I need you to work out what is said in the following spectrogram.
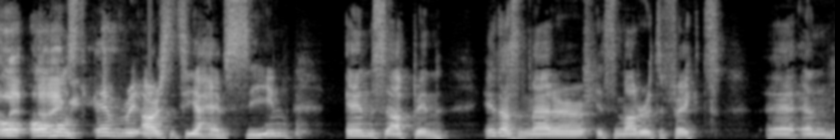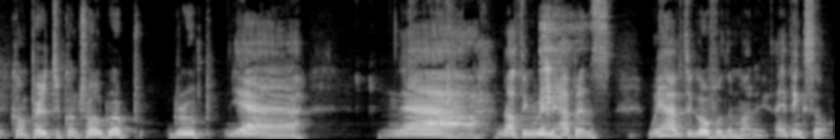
Al- almost every RCT I have seen ends up in it doesn't matter. It's a moderate effect, uh, and compared to control group, group, yeah, nah, nothing really happens. We have to go for the money. I think so.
